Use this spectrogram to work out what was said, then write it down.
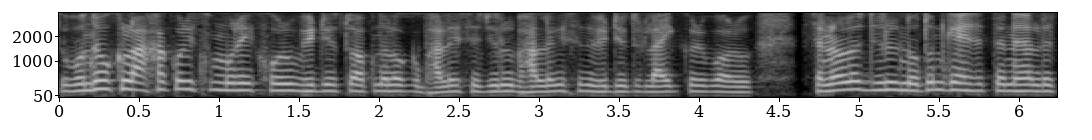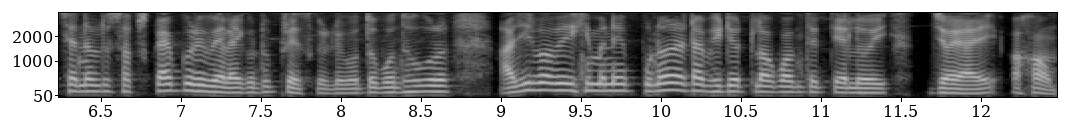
তো বন্ধুসকল আশা কৰিছোঁ মোৰ এই সৰু ভিডিঅ'টো আপোনালোকক ভাল লাগিছে। যদি ভাল লাগিছে ভিডিঅ'টো লাইক কৰিব আৰু চেনেলত যদি নতুনকৈ আহিছে তেনেহ'লে চেনেলটো ছাবস্ক্ৰাইব কৰি বেল আইকনটো প্ৰেছ কৰি ল'ব। তো বন্ধুসকল আজিৰ বাবে এইখিনিমানে পুনৰ এটা ভিডিঅ'ত লগ পাম তেতিয়ালৈ জয় আই অসম.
